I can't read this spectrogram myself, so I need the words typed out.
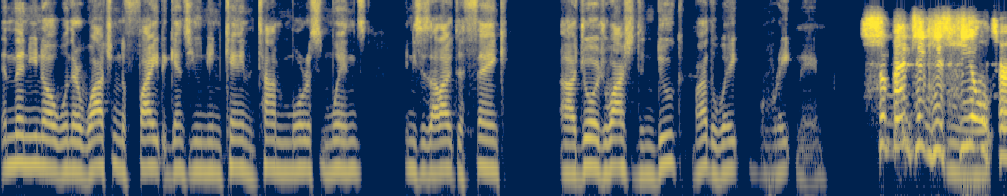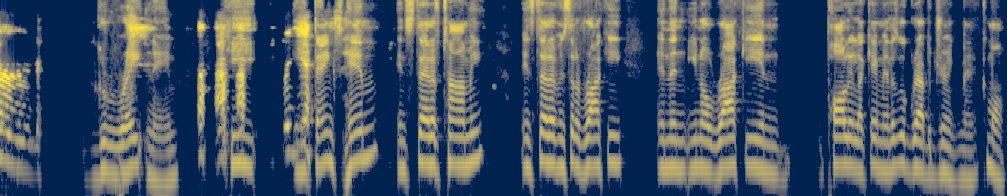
And then, you know, when they're watching the fight against Union Cane and Tommy Morrison wins, and he says, I'd like to thank uh, George Washington Duke. By the way, great name. Cementing his heel Mhm. turn. Great name. He he yeah, thanks him instead of Tommy, instead of instead of Rocky. And then, you know, Rocky and Paulie, like, hey man, let's go grab a drink, man. Come on.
